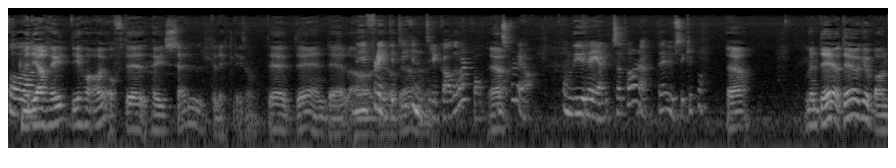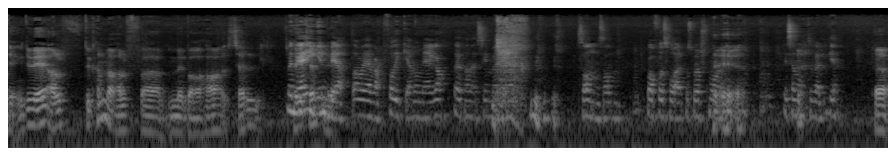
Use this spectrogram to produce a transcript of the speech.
Og Men de har, høy, de har jo ofte høy selvtillit, liksom. Det, det er en del av de er flinke til inntrykk av det, i hvert fall. Ja. Det skal de ha. Om de reelt sett har det, det er jeg usikker på. Ja. Men det, det er jo bare en ting. Du, er alf, du kan være alfa med bare å ha selv, Men det er ingen beta, og jeg er i hvert fall ikke en omega. Det kan jeg si med. Sånn, sånn, bare for svar på spørsmålet. Hvis jeg måtte velge. Ja.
